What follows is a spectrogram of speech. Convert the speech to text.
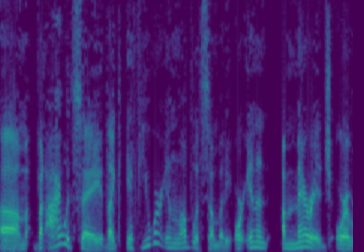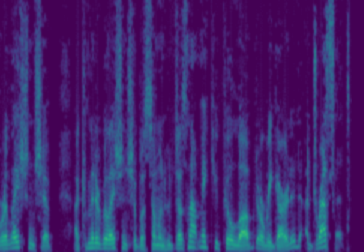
Um, but I would say, like, if you are in love with somebody or in an, a marriage or a relationship, a committed relationship with someone who does not make you feel loved or regarded, address it.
